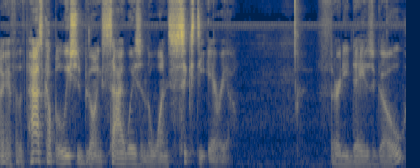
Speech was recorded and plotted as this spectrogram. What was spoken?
Okay, for the past couple of weeks, she's been going sideways in the 160 area. 30 days ago.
